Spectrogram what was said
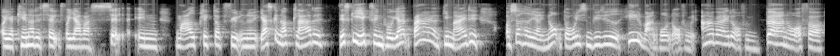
Og jeg kender det selv, for jeg var selv en meget pligtopfyldende, jeg skal nok klare det, det skal I ikke tænke på, jeg, bare giv mig det. Og så havde jeg enormt dårlig samvittighed hele vejen rundt over for mit arbejde, over for mine børn, over for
